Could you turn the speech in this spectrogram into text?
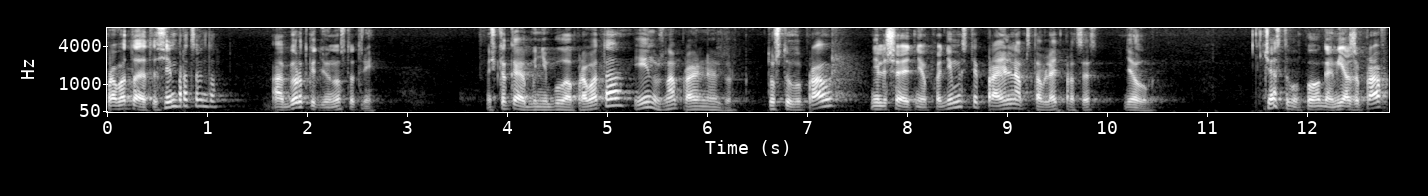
Правота это 7%, а обертка 93%. Значит, какая бы ни была правота, ей нужна правильная обертка. То, что вы правы, не лишает необходимости правильно обставлять процесс диалога. Часто мы полагаем, я же прав,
